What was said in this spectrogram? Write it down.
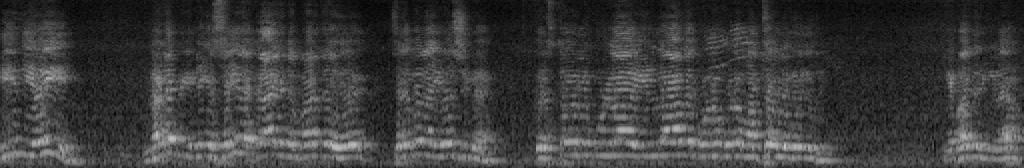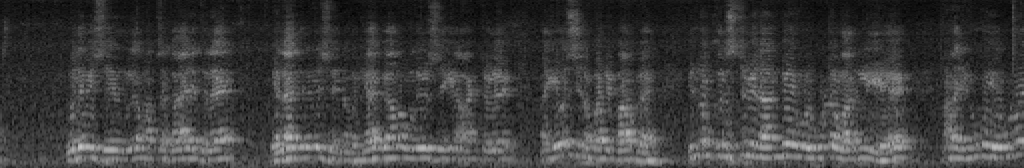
நீதியை நடப்பிக்க நீங்க செய்யற காரியத்தை பார்த்து சில பேர் நான் யோசிப்பேன். கிறிஸ்தவர்களுக்குள்ளா இல்லாத குணம் கூட மற்றவர்களுக்கு இருக்குது. நீங்க பாத்துருக்கீங்களா உதவி செய்யறதுல மற்ற காரியத்துல எல்லாத்திலுமே சரி. நம்ம கேட்காம உதவி செய்கிற ஆட்கள் நான் யோசனை பண்ணி பார்ப்பேன். இன்னும் கிறிஸ்துவின் அன்பே உங்களுக்குள்ள வரலையே. ஆனா இவங்க எவ்வளோ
